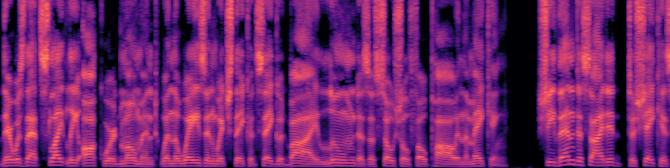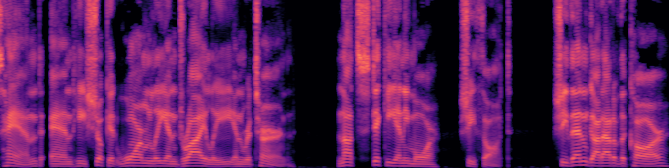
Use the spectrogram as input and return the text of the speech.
There was that slightly awkward moment when the ways in which they could say goodbye loomed as a social faux pas in the making. She then decided to shake his hand, and he shook it warmly and dryly in return. Not sticky anymore, she thought. She then got out of the car,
